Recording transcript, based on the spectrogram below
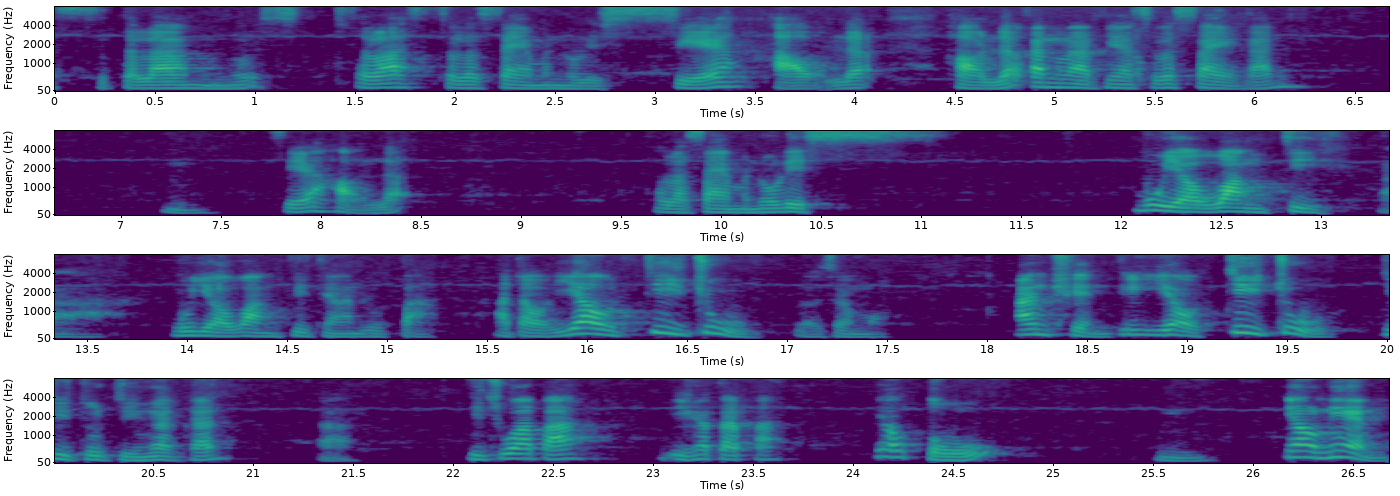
setelah setelah selesai menulis. Xie hao le. Hao le kan artinya selesai kan. Hmm. Xie hao le. Selesai menulis 不要忘记啊！不要忘记，jangan lupa atau 要记住有什么？安全第一要记住，记住 diingatkan ah, apa? Ingat apa? 要读，嗯，要念，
